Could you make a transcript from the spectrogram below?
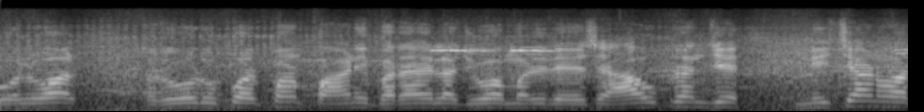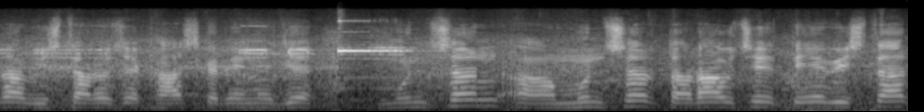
ગોલવાડ રોડ ઉપર પણ પાણી ભરાયેલા જોવા મળી રહ્યા છે. આ ઉપરાંત જે નીચાણવાળા વિસ્તારો છે ખાસ કરીને જે મુનસર અ, મુનસર તળાવ છે તે વિસ્તાર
